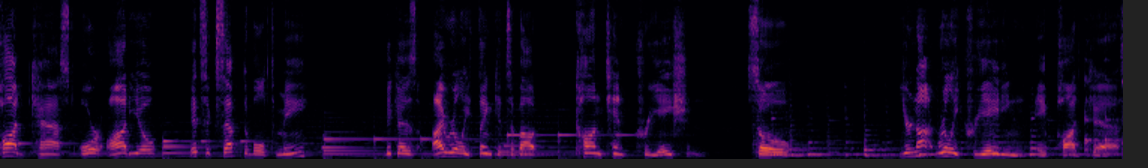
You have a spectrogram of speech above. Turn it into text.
podcast or audio, it's acceptable to me because I really think it's about content creation. So, you're not really creating a podcast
